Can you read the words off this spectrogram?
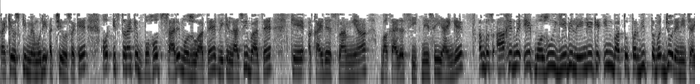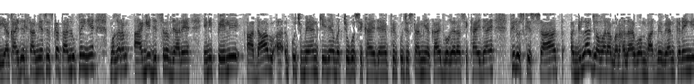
تاکہ اس کی میموری اچھی ہو سکے۔ اور اس طرح کے بہت سارے موضوعات ہیں لیکن لازمی بات ہے کہ عقائد اسلامیہ باقاعدہ سیکھنے سے ہی آئیں گے۔ ہم بس آخر میں ایک موضوع یہ بھی لیں گے کہ ان باتوں پر بھی توجہ رہنی چاہیے۔ عقائد اسلامیہ سے اس کا تعلق نہیں ہے مگر ہم آگے جس طرف جا رہے ہیں یعنی پہلے آداب کچھ بیان کیے جائیں بچوں کو سکھائے جائیں پھر کچھ اسلامی عقائد وغیرہ سکھائے جائیں پھر اس کے ساتھ اگلا جو ہمارا مرحلہ ہے وہ ہم بعد میں بیان کریں گے۔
